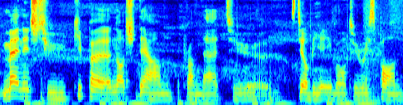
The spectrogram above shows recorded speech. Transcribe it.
manage to keep a notch down from that to still be able to respawn.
